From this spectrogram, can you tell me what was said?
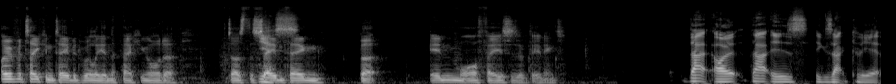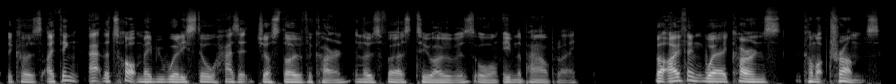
overtaken David Willey in the pecking order. Does the same Yes. thing, but in more phases of the innings. That I that is exactly it because I think at the top maybe Willey still has it just over Curran in those first two overs or even the power play, But I think where Curran's come up trumps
